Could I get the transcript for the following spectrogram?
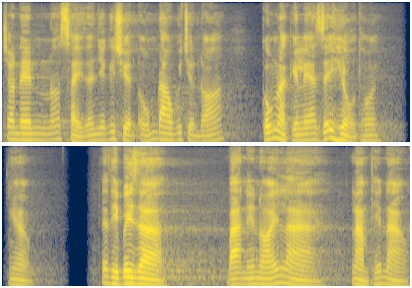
Cho nên nó xảy ra những cái chuyện ốm đau, cái chuyện đó cũng là cái lẽ dễ hiểu thôi. Nghe không? thế thì bây giờ bạn ấy nói là làm thế nào?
